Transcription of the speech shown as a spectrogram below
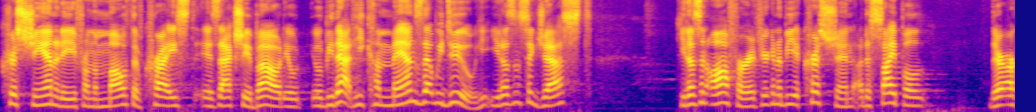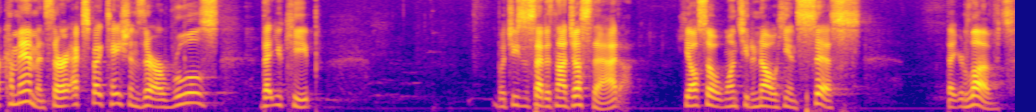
Christianity from the mouth of Christ is actually about, it would, it would be that. He commands that we do. He, he doesn't suggest, He doesn't offer. If you're going to be a Christian, a disciple, there are commandments, there are expectations, there are rules that you keep. But Jesus said it's not just that. He also wants you to know, He insists that you're loved,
